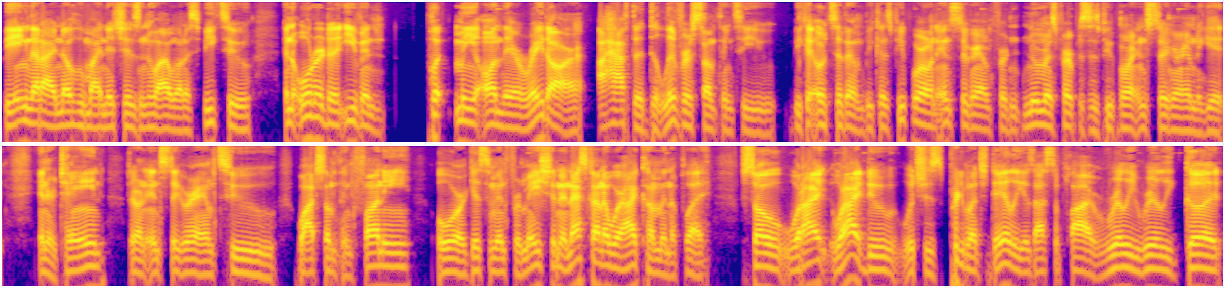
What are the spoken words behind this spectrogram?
Being that I know who my niche is and who I want to speak to, in order to even put me on their radar, I have to deliver something to you because or to them because people are on Instagram for numerous purposes. People are on Instagram to get entertained. They're on Instagram to watch something funny or get some information, and that's kind of where I come into play. So what I what I do, which is pretty much daily, is I supply really really good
